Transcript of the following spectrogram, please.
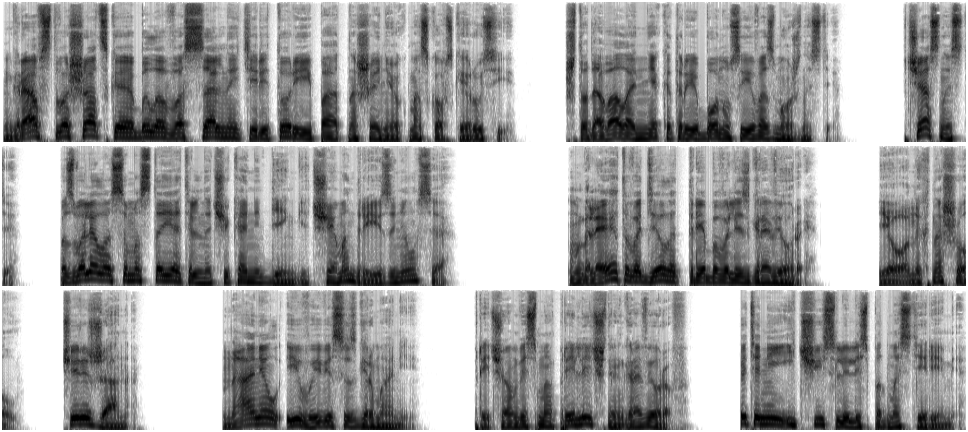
Графство Шацкое было вассальной территорией по отношению к Московской Руси, что давало некоторые бонусы и возможности. Частности, позволяло самостоятельно чеканить деньги, чем Андрей занялся. Для этого дела требовались граверы. И он их нашел. Через Жана. Нанял и вывез из Германии. Причем весьма приличных граверов, хоть они и числились подмастерьями.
